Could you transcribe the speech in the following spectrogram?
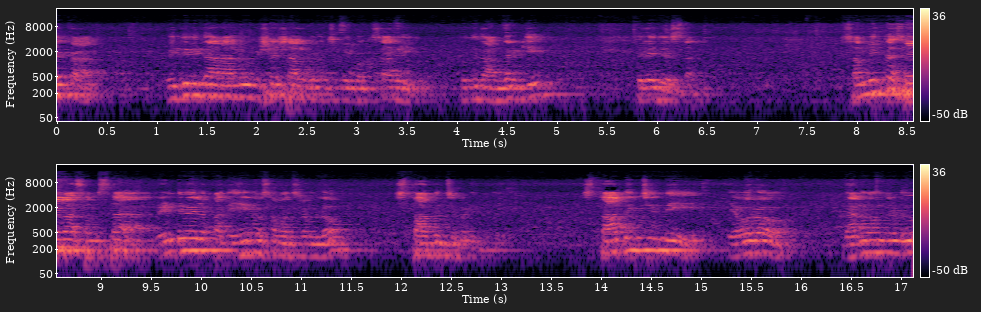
యొక్క విధి విధానాలు విశేషాల గురించి మీకు ఒకసారి ముందుగా అందరికీ తెలియజేస్తాను. సంయుక్త సేవా సంస్థ రెండు వేల పదిహేనవ సంవత్సరంలో స్థాపించబడింది. స్థాపించింది ఎవరో ధనవంతుడు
